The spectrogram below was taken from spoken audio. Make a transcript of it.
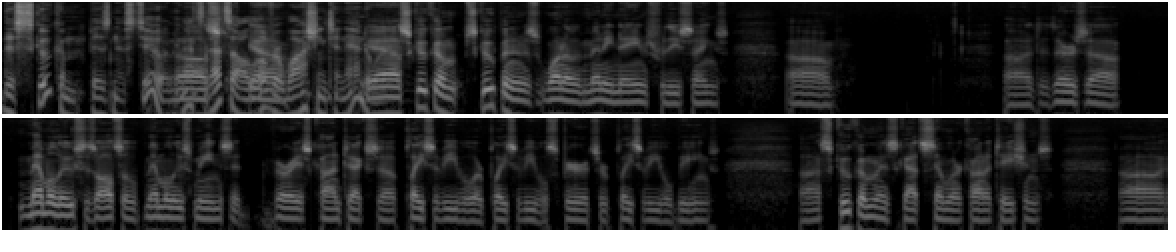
this skookum business too. I mean, that's, uh, that's all yeah. over Washington and Oregon. Yeah, skookum scooping is one of many names for these things. Uh, uh, there's uh, Memaloose is also Memaloose means at various contexts uh, place of evil or place of evil spirits or place of evil beings. Uh, skookum has got similar connotations. Uh,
